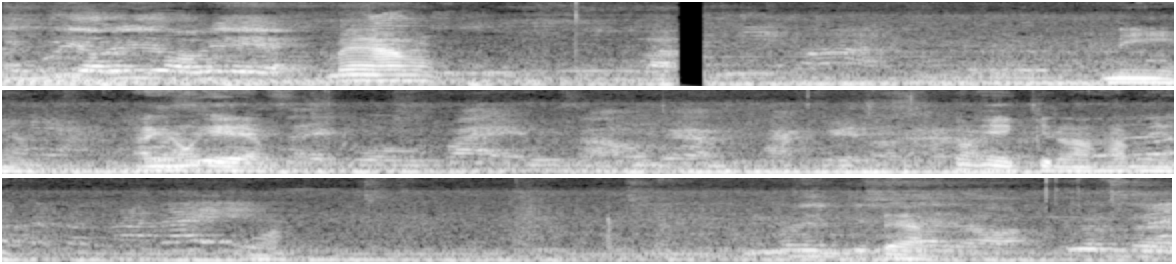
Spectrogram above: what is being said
กินผู้เดียวได้ดีกว่าพี่เอแม่งนี่ครับอันนี้น้องเอมใส่โคมไฟดูสาวแม่ผักเวทอาหารน้องเอกินแล้วครับเนี่ยว้าไม่ได้กินได้หรอกเพื่อนเลย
